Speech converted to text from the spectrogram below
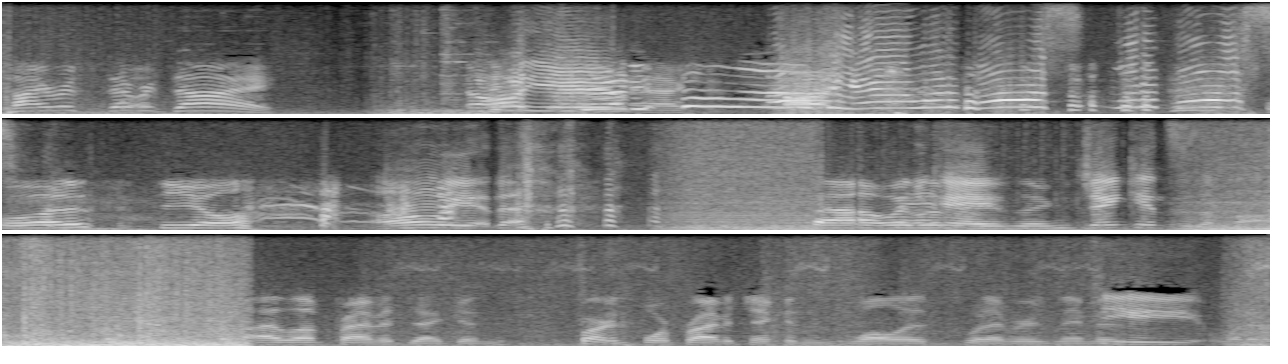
Tyrants never die! Oh yeah. Dude, he's Action. still Oh yeah. What a boss. What a boss. What a steal. Oh yeah. That, that was Okay. amazing. Jenkins is a boss. I love Private Jenkins. Spartan 4 Private Jenkins Wallace, whatever his name is. He whatever.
